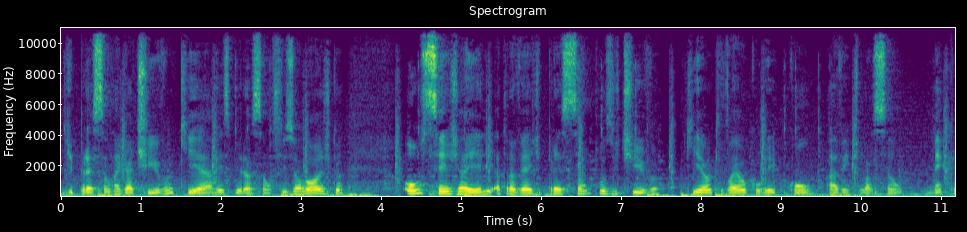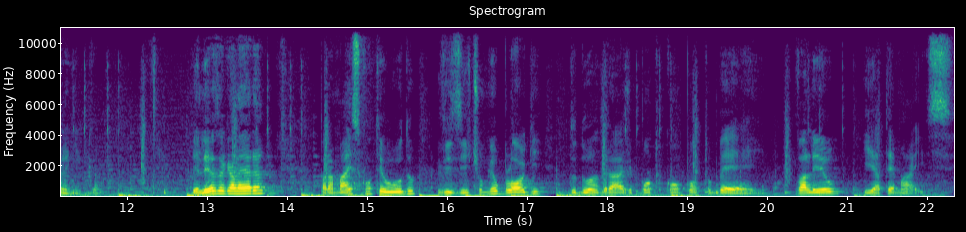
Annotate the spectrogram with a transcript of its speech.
de pressão negativa, que é a respiração fisiológica, ou seja ele através de pressão positiva, que é o que vai ocorrer com a ventilação mecânica. Beleza, galera? Para mais conteúdo, visite o meu blog duduandrade.com.br. Valeu e até mais.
